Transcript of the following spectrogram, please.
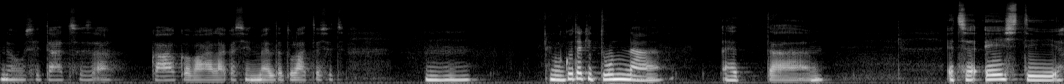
nõus, aitäh, et sa seda ka kõva häälega siin meelde tuletasid mm. -hmm mul on kuidagi tunne, et, äh, et see Eesti,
